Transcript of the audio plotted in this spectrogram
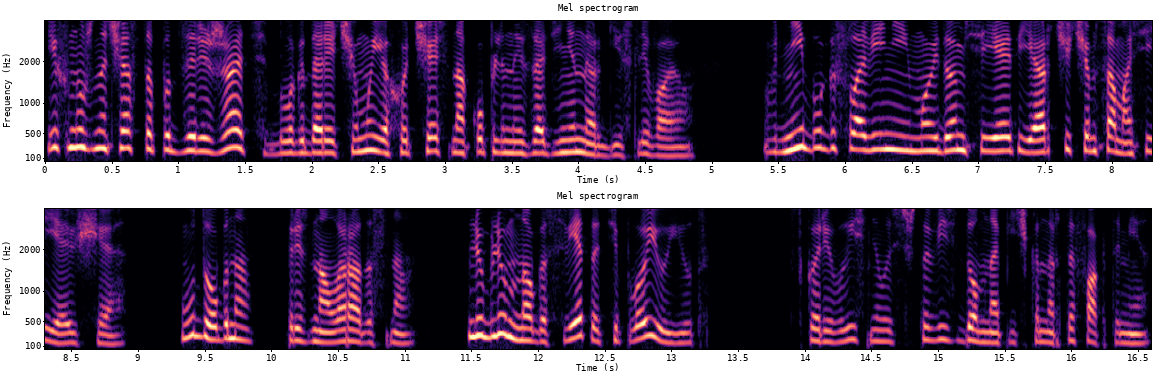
Их нужно часто подзаряжать, благодаря чему я хоть часть накопленной за день энергии сливаю. В дни благословений мой дом сияет ярче, чем сама сияющая. Удобно», — признала радостно. «Люблю много света, тепло и уют». Вскоре выяснилось, что весь дом напичкан артефактами.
